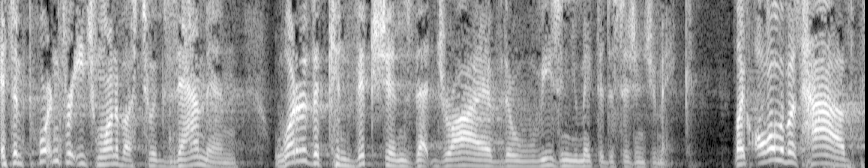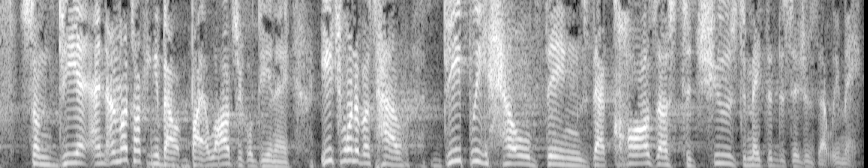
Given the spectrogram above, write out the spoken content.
it's important for each one of us to examine what are the convictions that drive the reason you make the decisions you make. Like all of us have some DNA, and I'm not talking about biological DNA. Each one of us have deeply held things that cause us to choose to make the decisions that we make.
